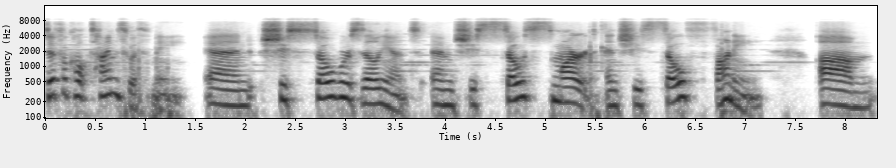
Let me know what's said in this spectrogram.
difficult times with me. And she's so resilient and she's so smart and she's so funny. Um,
